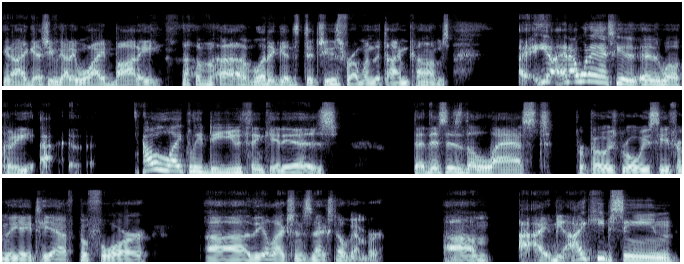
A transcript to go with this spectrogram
you know, I guess you've got a wide body of, uh, of litigants to choose from when the time comes. I, you know, and I want to ask you as well, Cody. How likely do you think it is that this is the last proposed rule we see from the ATF before uh, the elections next November? Um, I, I, mean, I keep seeing.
